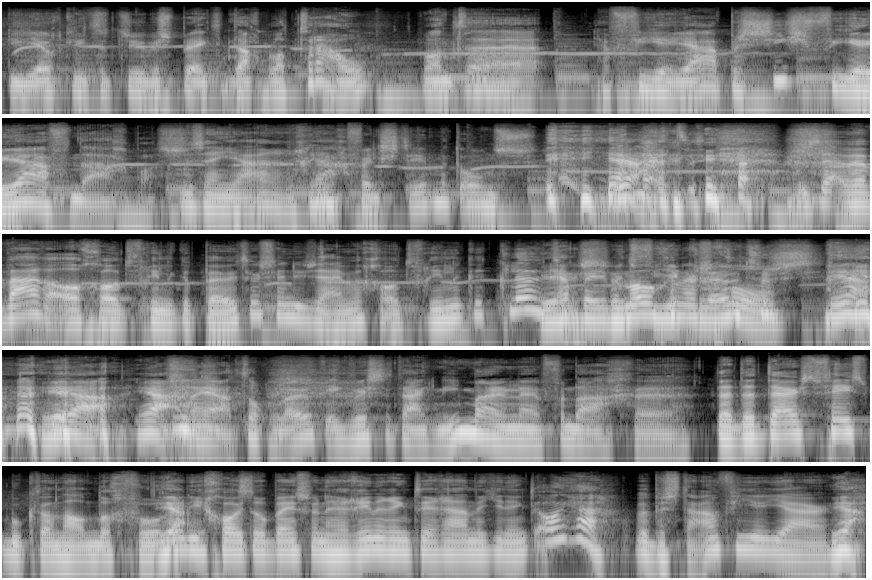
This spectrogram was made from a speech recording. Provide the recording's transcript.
Die jeugdliteratuur bespreekt in Dagblad Trouw. Want uh, ja, vier jaar, precies vier jaar vandaag was. We zijn jarig. Ja, gefeliciteerd met ons. ja, het, we, waren al grootvriendelijke peuters en nu zijn we grootvriendelijke kleuters. Ja, ben je we met mogen vier naar kleuters? school. Ja, ja, ja, nou ja, toch leuk. Ik wist het eigenlijk niet, maar uh, vandaag... Uh... Da, da, daar is Facebook dan handig voor. Ja. Die gooit er opeens zo'n herinnering tegenaan dat je denkt... oh ja, we bestaan vier jaar. Ja.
